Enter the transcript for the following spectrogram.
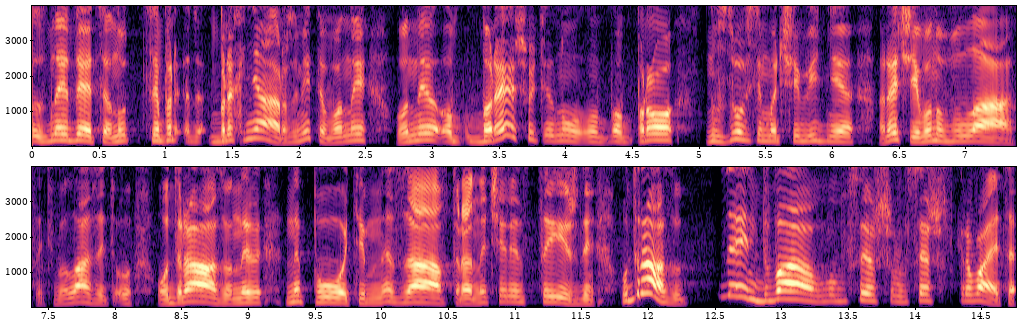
знайдеться? Ну це брехня, розумієте? Вони, вони брешуть ну, про ну, зовсім очевидні речі, і воно вилазить, вилазить одразу, не, не потім, не завтра, не через тиждень. Одразу. День-два, все ж все ж вскривається.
